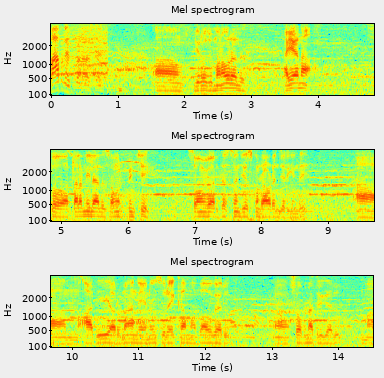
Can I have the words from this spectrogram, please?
పాపను సార్. ఆ, ఈరోజు మనవరాలు అయానా సో తలనీలాలు సమర్పించి స్వామివారి దర్శనం చేసుకొని రావడం జరిగింది. అది అరుణ నేను సురేఖ మా బావగారు గారు శోభనాద్రి గారు మా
